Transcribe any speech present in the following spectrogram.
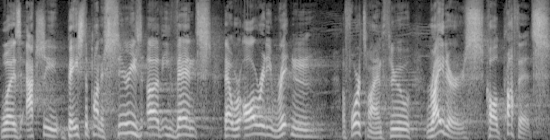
was actually based upon a series of events that were already written aforetime through writers called prophets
